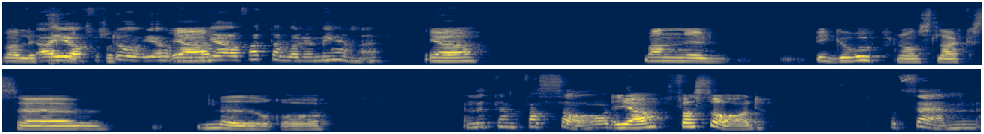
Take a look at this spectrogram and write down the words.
var lite Ja, jag förstår. Jag, Ja. jag fattar vad du menar. Ja. Man eh, bygger upp någon slags eh, mur och En liten fasad. ja, fasad. Och sen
